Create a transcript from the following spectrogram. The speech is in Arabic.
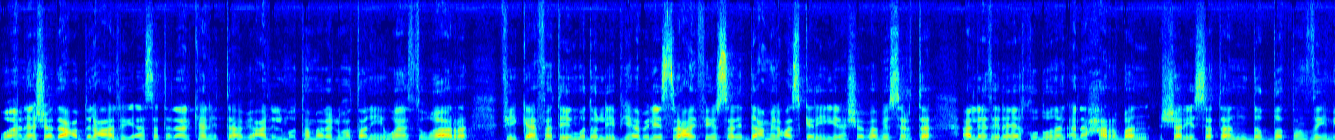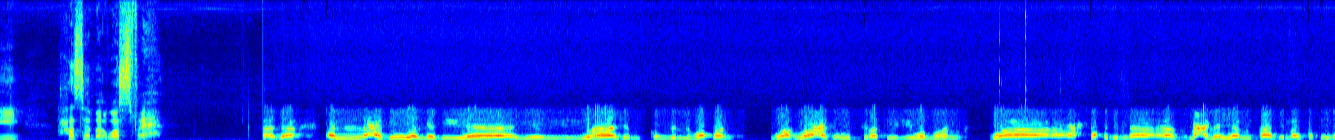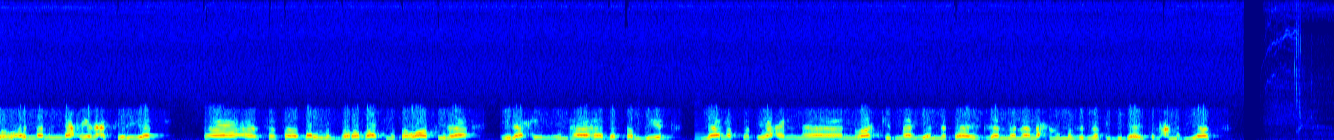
وناشد عبد العال رئاسة الأركان التابعة للمؤتمر الوطني والثوار في كافة مدن ليبيا بالإسراع في إرسال الدعم العسكري إلى شباب سرت الذين يخوضون الآن حربا شرسة ضد التنظيم حسب وصفه. هذا العدو الذي يهاجم كل الوطن وهو عدو استراتيجي ومهم وأعتقد إن مع الأيام القادمة ستظهر. وأما من الناحية العسكرية فستظل الضربات متواصلة إلى حين إنهاء هذا التنظيم. لا نستطيع أن نؤكد ما هي النتائج لأننا نحن ما زلنا في بداية العمليات.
